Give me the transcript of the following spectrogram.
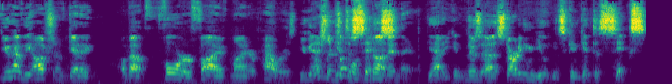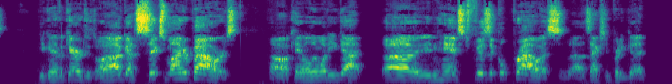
you have the option of getting about four or five minor powers. You can actually There's get to almost six. none in there. Yeah, you can. There's uh, starting mutants can get to six. You can have a character. Well, I've got six minor powers. Oh, okay. Well, then what do you got? Uh, enhanced physical prowess. Uh, that's actually pretty good.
